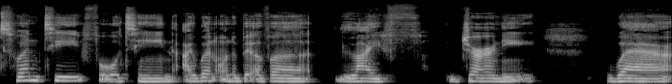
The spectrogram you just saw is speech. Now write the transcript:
2014, I went on a bit of a life journey where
